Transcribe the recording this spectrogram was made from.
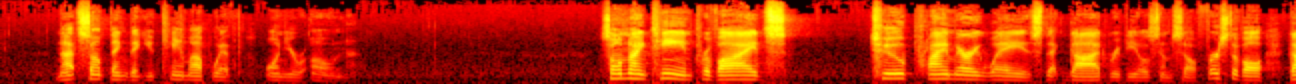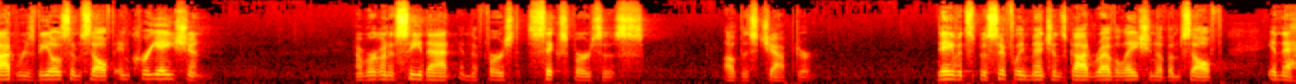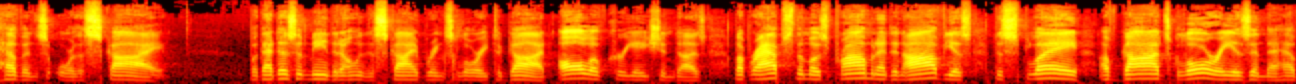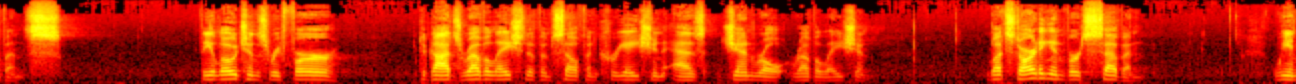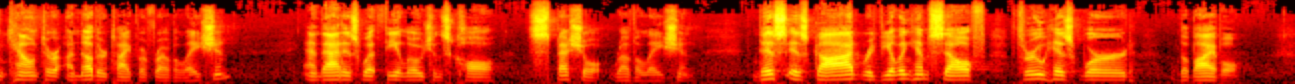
not something that you came up with on your own. Psalm 19 provides two primary ways that God reveals himself. First of all, God reveals himself in creation. And we're going to see that in the first six verses of this chapter. David specifically mentions God's revelation of himself in the heavens or the sky. But that doesn't mean that only the sky brings glory to God. All of creation does. But perhaps the most prominent and obvious display of God's glory is in the heavens. Theologians refer to God's revelation of himself in creation as general revelation. But starting in verse 7, we encounter another type of revelation, and that is what theologians call special revelation. This is God revealing himself through his word, the Bible.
